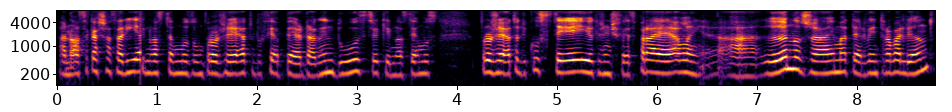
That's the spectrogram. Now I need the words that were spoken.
a nossa cachaçaria, que nós temos um projeto do FIAPER da agroindústria, que nós temos projeto de custeio que a gente fez para ela há anos já, em matéria vem trabalhando,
